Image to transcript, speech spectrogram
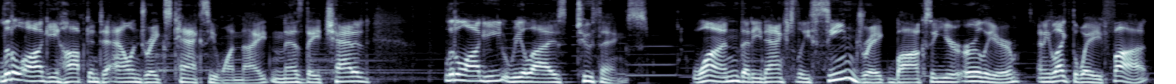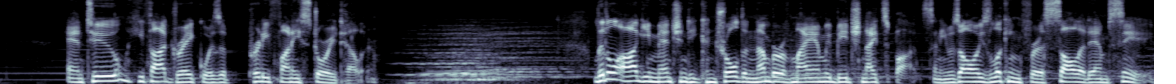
Little Augie hopped into Alan Drake's taxi one night, and as they chatted, Little Augie realized two things. One, that he'd actually seen Drake box a year earlier, and he liked the way he fought. And two, he thought Drake was a pretty funny storyteller. Little Augie mentioned he controlled a number of Miami Beach night spots, and he was always looking for a solid MC.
